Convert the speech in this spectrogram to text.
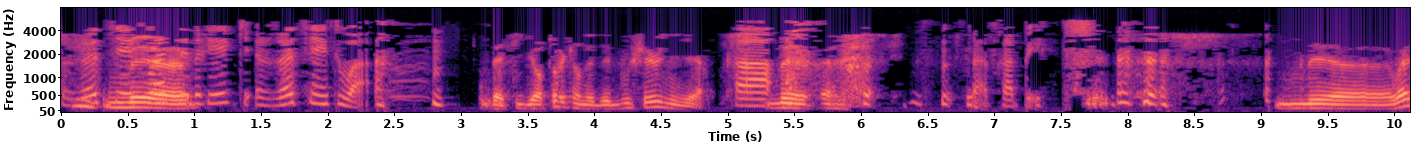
Retiens-toi, euh, Cédric, retiens-toi. Bah, figure-toi que j'en ai débouché une hier. Ah, Mais, euh, ça a frappé. mais euh, ouais,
